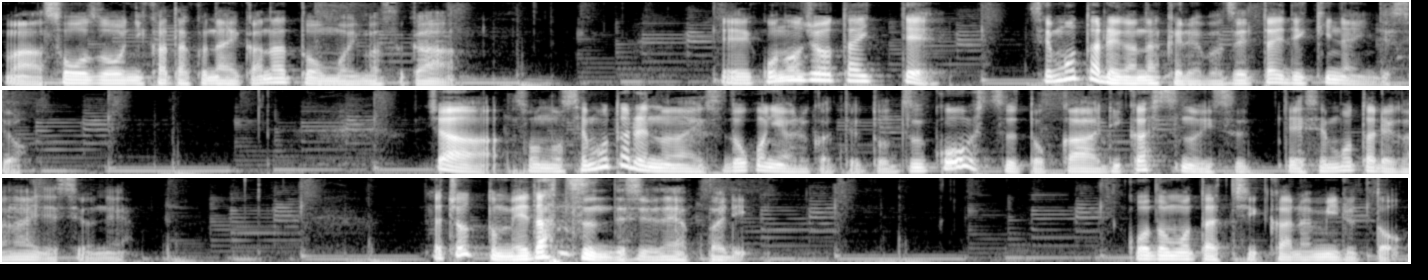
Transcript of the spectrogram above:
まあ想像に難くないかなと思いますが、えーこの状態って背もたれがなければ絶対できないんですよ。じゃあその背もたれのない椅子どこにあるかっていうと図工室とか理科室の椅子って背もたれがないですよね。ちょっと目立つんですよねやっぱり。子供たちから見ると。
